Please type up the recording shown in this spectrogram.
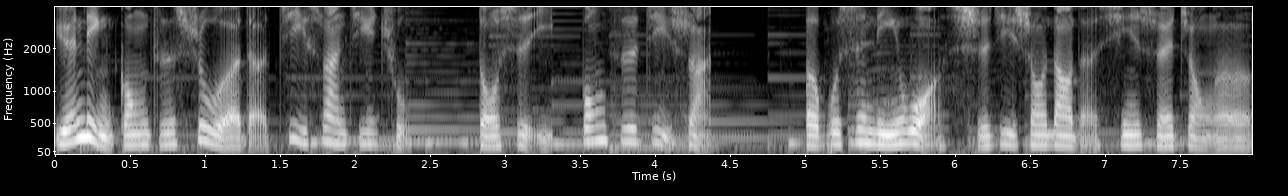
原领工资数额的计算基础，都是以工资计算，而不是你我实际收到的薪水总额。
